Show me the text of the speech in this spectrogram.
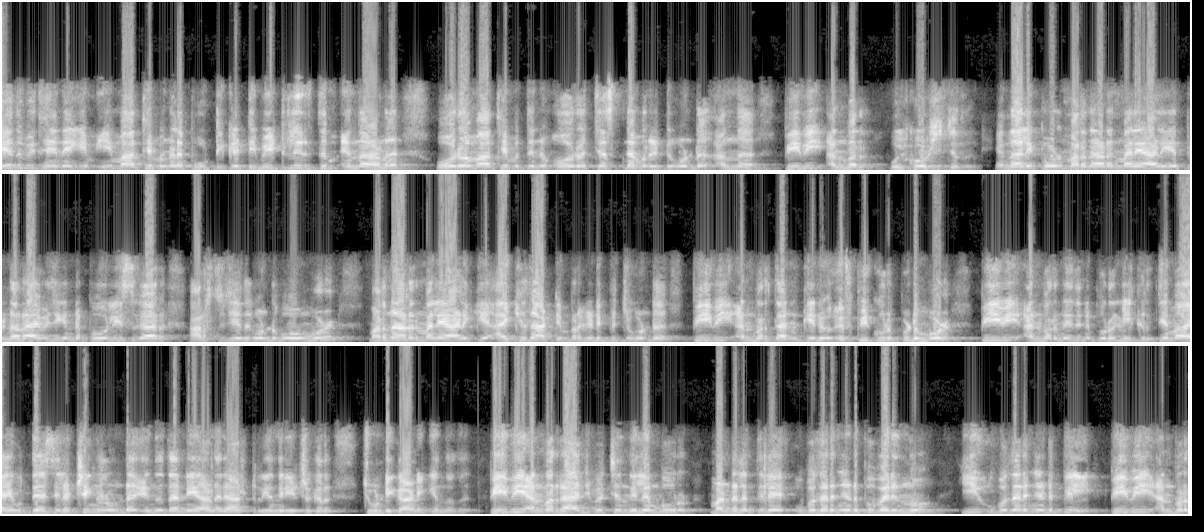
ഏത് വിധേനയും ഈ മാധ്യമങ്ങളെ പൂട്ടിക്കെട്ടി വീട്ടിലിരുത്തും എന്നാണ് ഓരോ മാധ്യമത്തിനും ഓരോ ചെസ് നമ്പർ ഇട്ടുകൊണ്ട് അന്ന് പി വി അൻവർ ഉദ്ഘോഷിച്ചത്. എന്നാൽ ഇപ്പോൾ മറുനാടൻ മലയാളിയെ പിണറായി വിജയന്റെ പോലീസുകാർ അറസ്റ്റ് ചെയ്ത് കൊണ്ടുപോകുമ്പോൾ മറുനാടൻ മലയാളിക്ക് ഐക്യദാർഢ്യം പ്രകടിപ്പിച്ചുകൊണ്ട് പി വി അൻവർ തനിക്ക് ഒരു എഫ് പി കുറിപ്പിടുമ്പോൾ പി വി അൻവറിന് ഇതിന് പുറകിൽ കൃത്യമായ ഉദ്ദേശ ലക്ഷ്യങ്ങളുണ്ട് എന്ന് തന്നെയാണ് രാഷ്ട്രീയ നിരീക്ഷകർ ചൂണ്ടിക്കാണിക്കുന്നത്. പി വി അൻവർ രാജിവെച്ച നിലമ്പൂർ മണ്ഡലത്തിലെ ഉപതെരഞ്ഞെടുപ്പ് വരുന്നു. ഈ ഉപതെരഞ്ഞെടുപ്പിൽ പി വി അൻവർ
